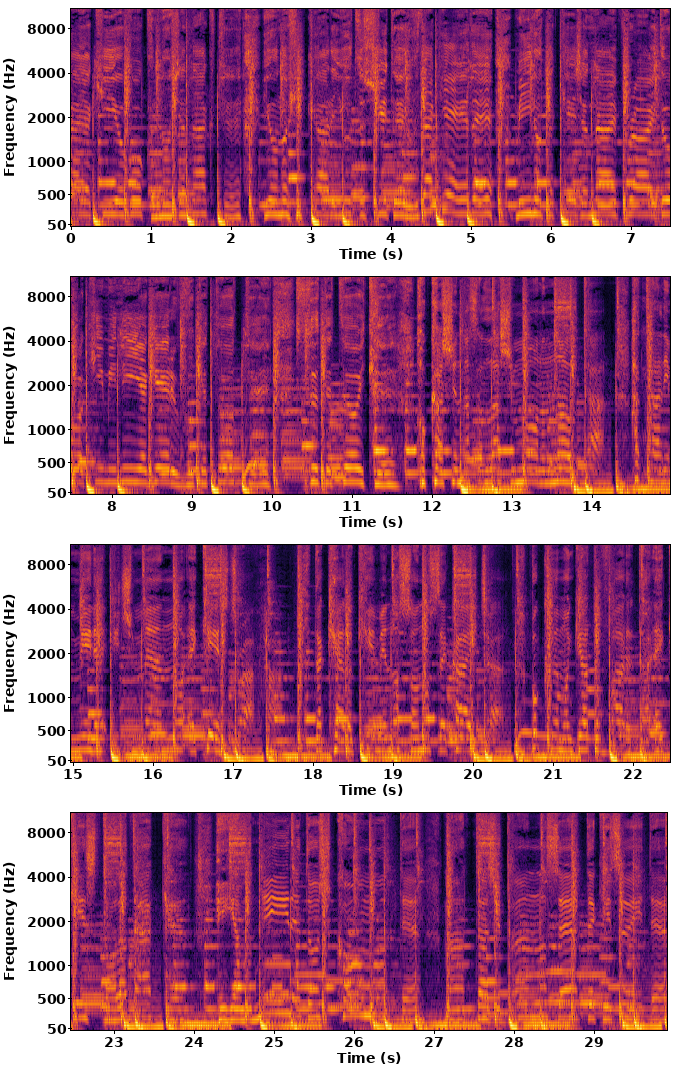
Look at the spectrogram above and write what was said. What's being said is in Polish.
輝きを僕のじゃなくて世の光映してるだけで身の丈じゃないプライドは君にあげる受け取って捨てといて。おかしなさらし者の歌旗に見れ一面のエキストラだけど君のその世界じゃ僕も雇われたエキストラだけ。いやも2年としこもって。また自分のせいって気づいて。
